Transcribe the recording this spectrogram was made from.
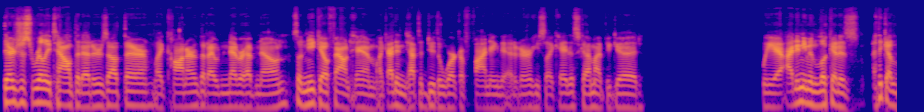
Like there's just really talented editors out there, like Connor, that I would never have known. So Nico found him. Like I didn't have to do the work of finding the editor. He's like, hey, this guy might be good. We uh, I didn't even look at his I think I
